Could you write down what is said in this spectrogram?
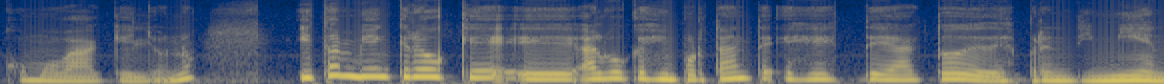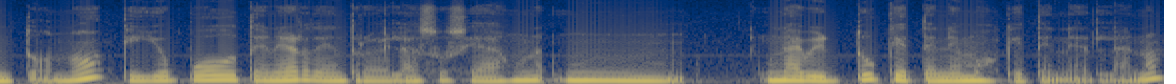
cómo va aquello, ¿no? Y también creo que eh, algo que es importante es este acto de desprendimiento, ¿no? Que yo puedo tener dentro de la sociedad, una, un, una virtud que tenemos que tenerla, ¿no?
